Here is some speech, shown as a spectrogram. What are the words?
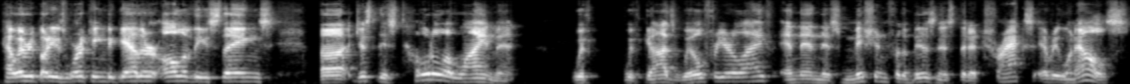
how everybody is working together, all of these things uh, just this total alignment with with God's will for your life and then this mission for the business that attracts everyone else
